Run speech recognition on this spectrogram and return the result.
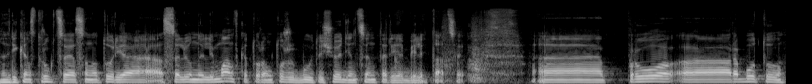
реконструкция санатория «Соленый лиман», в котором тоже будет еще один центр реабилитации. Про работу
